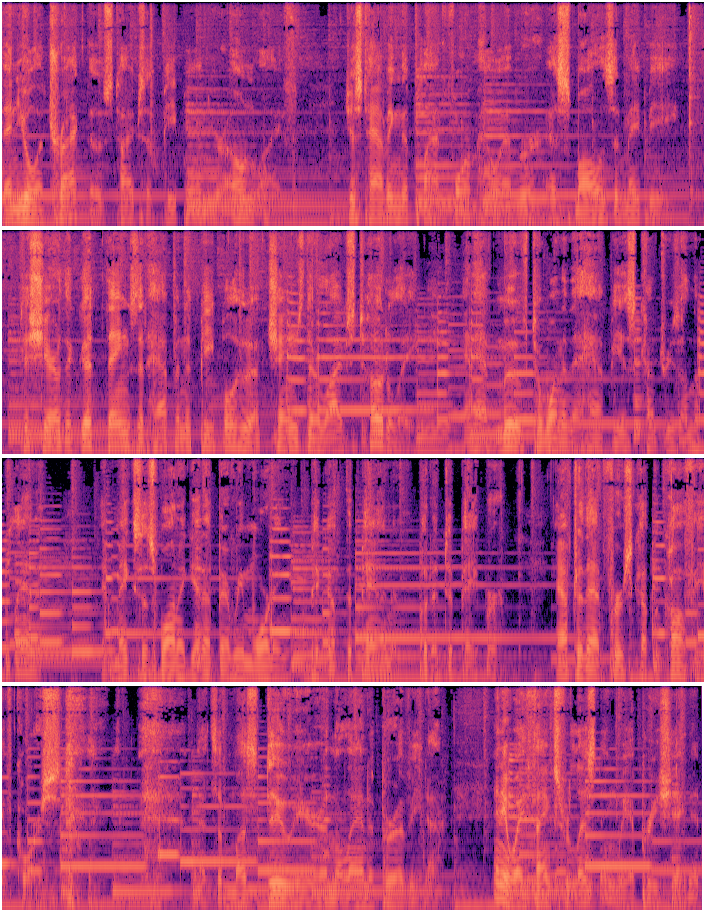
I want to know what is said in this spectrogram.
then you'll attract those types of people in your own life. Just having the platform, however, as small as it may be, to share the good things that happen to people who have changed their lives totally and have moved to one of the happiest countries on the planet. It makes us want to get up every morning, pick up the pen, and put it to paper. After that first cup of coffee, of course. That's a must do here in the land of Pura Vida. Anyway, thanks for listening. We appreciate it.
